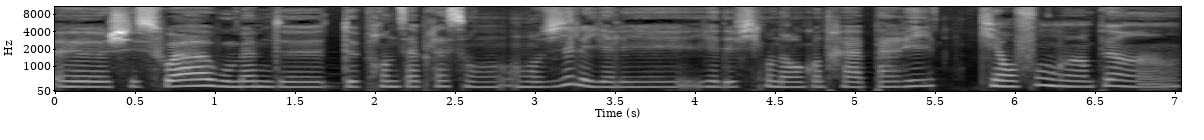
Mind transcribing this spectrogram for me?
euh, chez soi ou même de, de prendre sa place en, en ville. Il y, il y a des filles qu'on a rencontrées à Paris qui en font un peu un,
